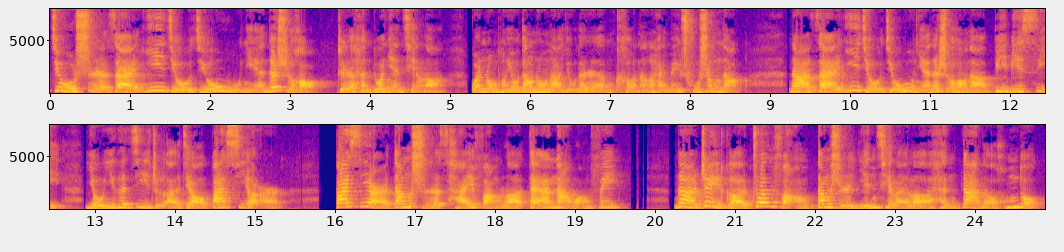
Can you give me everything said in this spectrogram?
就是在一九九五年的时候，这很多年前了。观众朋友当中呢，有的人可能还没出生呢。那在一九九五年的时候呢，BBC 有一个记者叫巴希尔，巴希尔当时采访了戴安娜王妃。那这个专访当时引起来了很大的轰动。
